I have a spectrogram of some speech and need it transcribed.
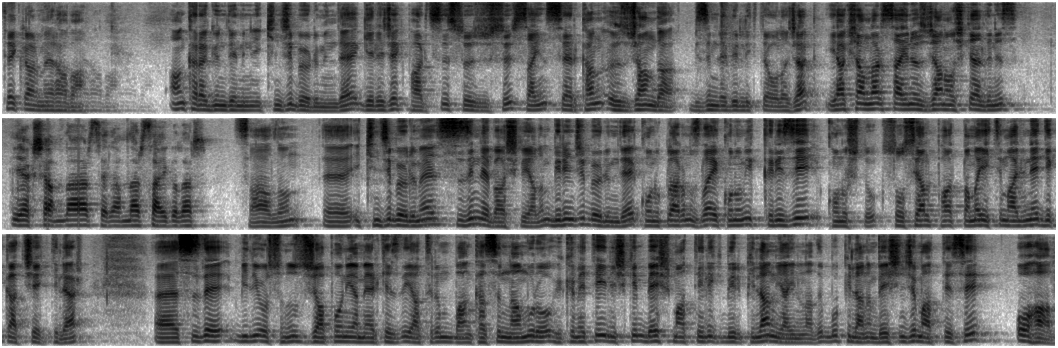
Tekrar merhaba. Ankara gündeminin ikinci bölümünde Gelecek Partisi sözcüsü Sayın Serkan Özcan da bizimle birlikte olacak. İyi akşamlar Sayın Özcan, hoş geldiniz. İyi akşamlar, selamlar, saygılar. Sağ olun. Ee, ikinci bölüme sizinle başlayalım. Birinci bölümde konuklarımızla ekonomik krizi konuştuk. Sosyal patlama ihtimaline dikkat çektiler. Ee, siz de biliyorsunuz Japonya merkezli yatırım bankası Namuro hükümete ilişkin 5 maddelik bir plan yayınladı. Bu planın 5. maddesi OHAL.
